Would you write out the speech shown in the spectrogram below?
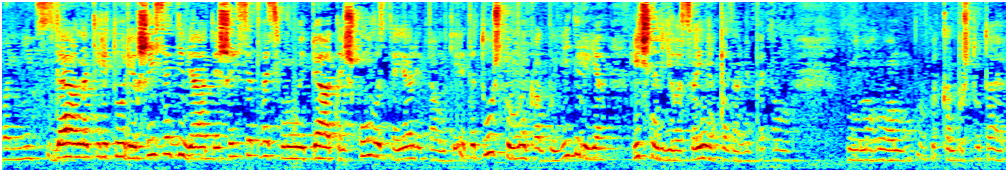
больниц? Да, на территориях 69, 68, 5 школы стояли танки. Это то, что мы как бы видели, я лично видела своими глазами, поэтому не могу вам как бы что-то...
